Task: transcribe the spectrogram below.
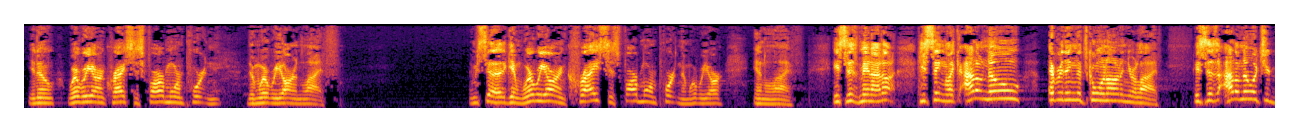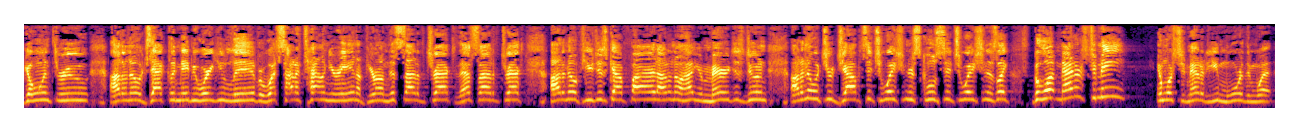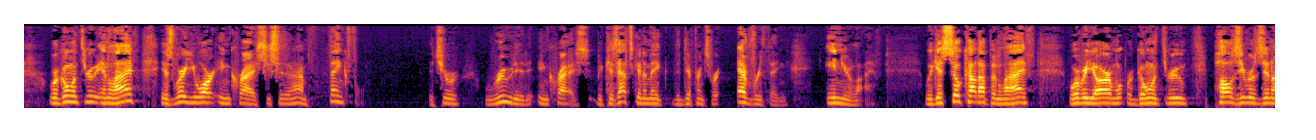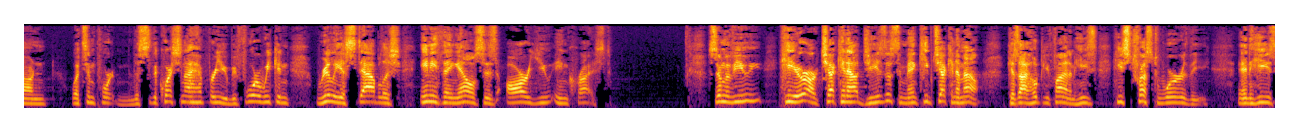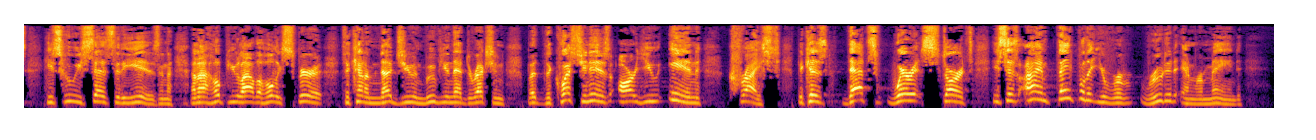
You know, where we are in Christ is far more important than where we are in life. Let me say that again. Where we are in Christ is far more important than where we are in life. He says, man, I don't, he's saying like, I don't know everything that's going on in your life. He says, I don't know what you're going through. I don't know exactly maybe where you live or what side of town you're in, if you're on this side of the tracks or that side of the tracks. I don't know if you just got fired. I don't know how your marriage is doing. I don't know what your job situation or school situation is like. But what matters to me and what should matter to you more than what we're going through in life is where you are in Christ. He says, I'm thankful that you're rooted in Christ because that's going to make the difference for everything in your life. We get so caught up in life where we are and what we're going through. Paul zeroes in on what's important. This is the question I have for you. Before we can really establish anything else, is are you in Christ? Some of you here are checking out Jesus, and man, keep checking him out because I hope you find him. He's he's trustworthy and he's he's who he says that he is. And and I hope you allow the Holy Spirit to kind of nudge you and move you in that direction. But the question is are you in Christ? Because that's where it starts. He says I am thankful that you're rooted and remained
